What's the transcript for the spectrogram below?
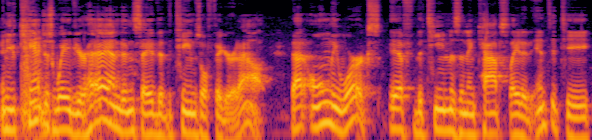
And you can't mm-hmm. just wave your hand and say that the teams will figure it out. That only works if the team is an encapsulated entity.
